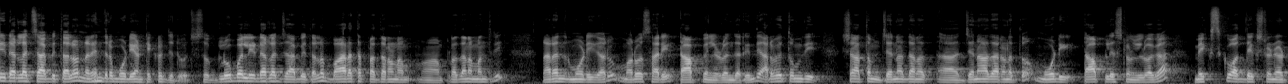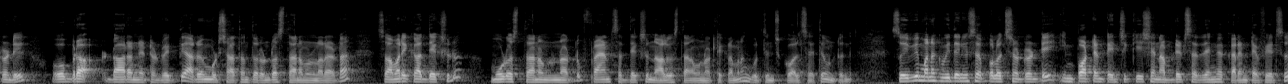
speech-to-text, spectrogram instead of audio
లీడర్ల జాబితాలో నరేంద్ర మోడీ అంటే ఇక్కడ జరగవచ్చు. సో గ్లోబల్ లీడర్ల జాబితాలో భారత ప్రధాన ప్రధానమంత్రి నరేంద్ర మోడీ గారు మరోసారి టాప్గా నిలవడం జరిగింది. అరవై తొమ్మిది శాతం జనాదరణ జనాదరణతో మోడీ టాప్ లిస్టులో నిలవగా మెక్సికో అధ్యక్షుడు అయినటువంటి ఓబ్రా డార్ అనేటువంటి వ్యక్తి అరవై మూడు శాతంతో రెండో స్థానంలో ఉన్నారట. సో అమెరికా అధ్యక్షుడు మూడో స్థానంలో ఉన్నట్టు ఫ్రాన్స్ అధ్యక్షుడు నాలుగో స్థానం ఉన్నట్లు ఇక్కడ మనం గుర్తుంచుకోవాల్సి అయితే ఉంటుంది. సో ఇవి మనకు వివిధ న్యూస్ పేపర్లో వచ్చినటువంటి ఇంపార్టెంట్ ఎడ్యుకేషన్ అప్డేట్స్ అదేవిధంగా కరెంట్ అఫైర్స్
